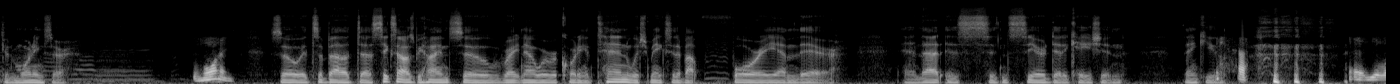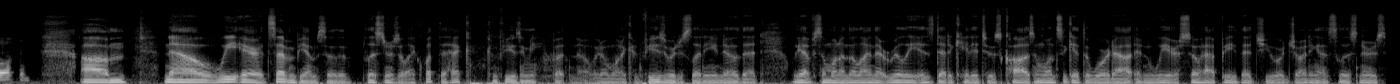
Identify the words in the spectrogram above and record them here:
Good morning, sir. Good morning. So it's about uh, six hours behind. So right now we're recording at 10, which makes it about 4 a.m. there. And that is sincere dedication. Thank you. You're welcome. Um, now we air at 7 p.m. So the listeners are like, what the heck? Confusing me. But no, we don't want to confuse. You. We're just letting you know that we have someone on the line that really is dedicated to his cause and wants to get the word out. And we are so happy that you are joining us, listeners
